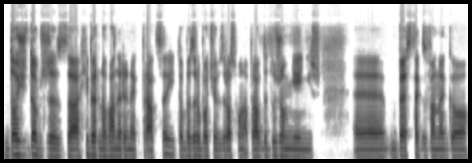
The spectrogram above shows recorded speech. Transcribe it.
dość dobrze zahibernowany rynek pracy i to bezrobocie wzrosło naprawdę dużo mniej niż e, bez tak zwanego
